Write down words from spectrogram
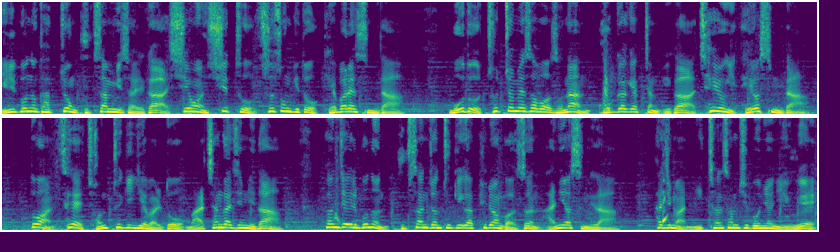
일본은 각종 국산 미사일과 C1, C2 수송기도 개발했습니다. 모두 초점에서 벗어난 고가격 장비가 채용이 되었습니다. 또한 새 전투기 개발도 마찬가지입니다. 현재 일본은 국산 전투기가 필요한 것은 아니었습니다. 하지만 2035년 이후에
